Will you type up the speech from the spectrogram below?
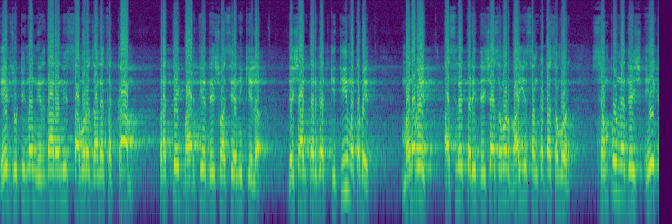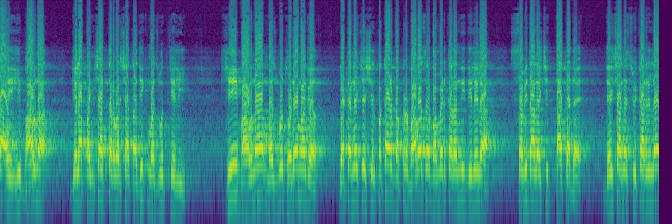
एकजुटीनं निर्धाराने सामोरं जाण्याचं काम प्रत्येक भारतीय देशवासियांनी केलं. देशांतर्गत कितीही मतभेद मनभेद असले तरी देशासमोर बाह्य संकटासमोर संपूर्ण देश एक आहे ही भावना गेल्या पंच्याहत्तर वर्षात अधिक मजबूत केली. ही भावना मजबूत होण्यामागं घटनेचे शिल्पकार डॉक्टर बाबासाहेब आंबेडकरांनी दिलेल्या संविधानाची ताकद आहे. देशाने स्वीकारलेल्या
